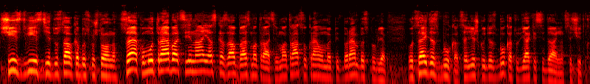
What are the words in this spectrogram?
6200 доставка безкоштовна. Все, кому треба, ціна, я сказав, без матраців. Матрац окремо ми підберемо без проблем. Оце йде з бука, це ліжко йде з бука, тут якість ідеальна, все чітко.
